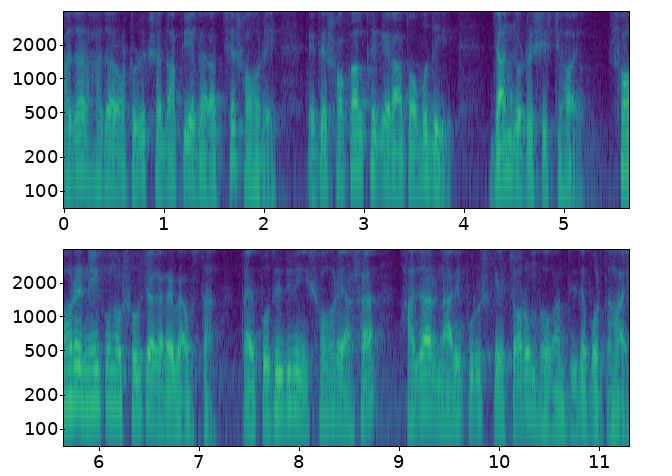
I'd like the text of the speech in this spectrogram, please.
হাজার হাজার অটোরিকশা দাপিয়ে বেড়াচ্ছে শহরে। এতে সকাল থেকে রাত অবধি যানজটের সৃষ্টি হয়। শহরে নেই কোনো শৌচাগারের ব্যবস্থা। তাই প্রতিদিনই শহরে আসা হাজার নারী পুরুষকে চরম ভোগান্তিতে পড়তে হয়।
